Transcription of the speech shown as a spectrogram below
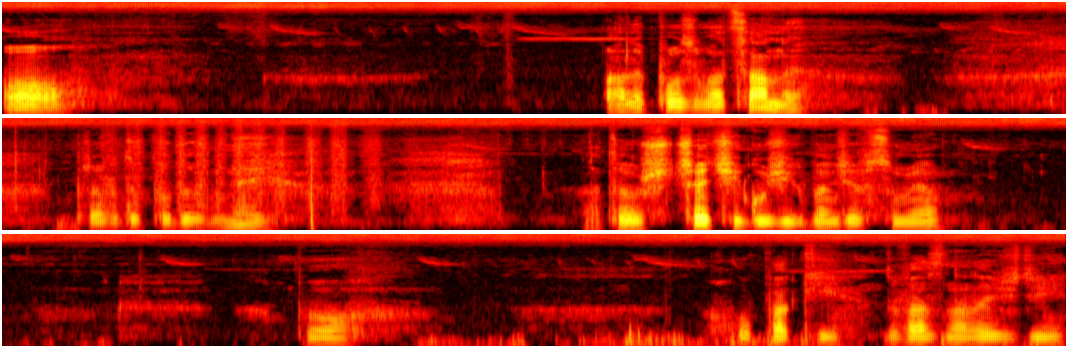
O! Ale pozłacany. Prawdopodobniej. A to już trzeci guzik będzie w sumie. Bo chłopaki dwa znaleźli.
